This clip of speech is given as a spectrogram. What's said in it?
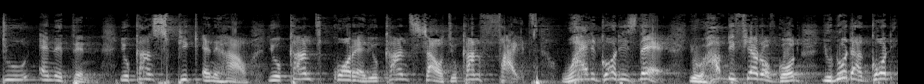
do anything. You can't speak anyhow. You can't quarrel. You can't shout. You can't fight while God is there. You have the fear of God. You know that God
